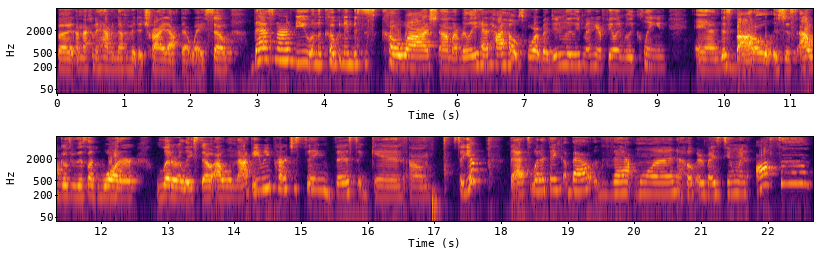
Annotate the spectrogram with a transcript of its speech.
but I'm not going to have enough of it to try it out that way. So that's my review on the Coconut Hibiscus Co-Wash. Um, I really had high hopes for it, but it didn't really leave my hair feeling really clean. And this bottle is just, I would go through this like water, literally. So I will not be repurchasing this again. Um, so yep, that's what I think about that one. I hope everybody's doing awesome.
